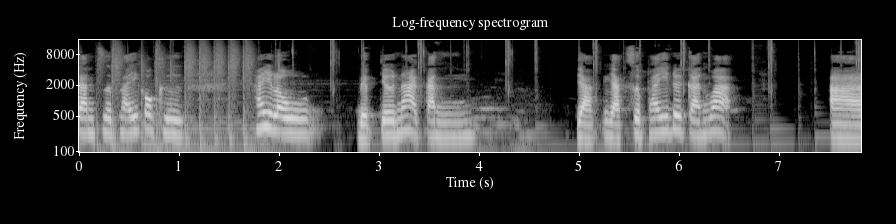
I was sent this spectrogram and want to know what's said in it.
การเซอร์ไพรส์ก็คือ ให้เราแบบเจอหน้ากัน อยากอยากเซอร์ไพรส์ด้วยกันว่า อ่า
